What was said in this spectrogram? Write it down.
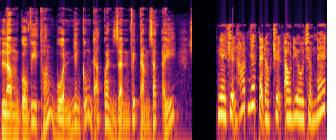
Lòng của Vi thoáng buồn nhưng cũng đã quen dần với cảm giác ấy. Nghe chuyện hot nhất tại đọc truyện audio.net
